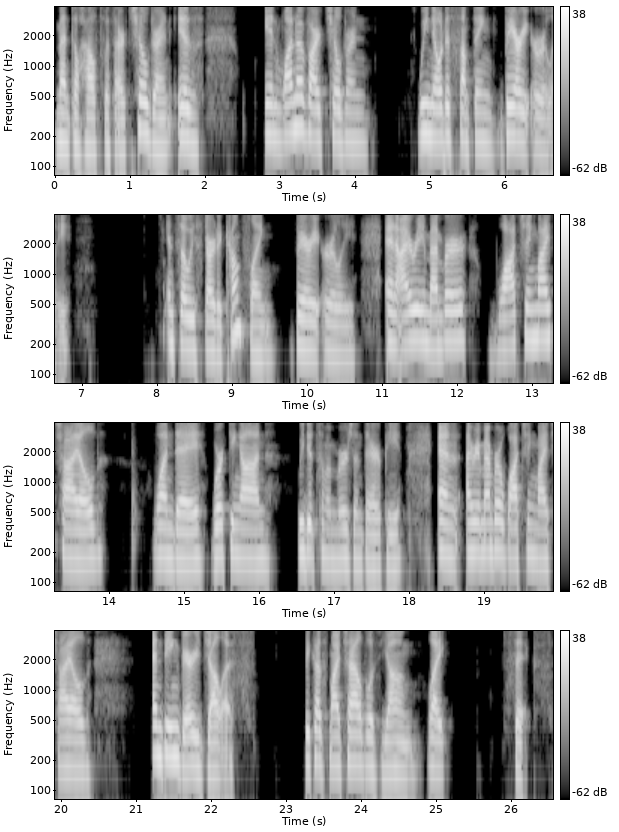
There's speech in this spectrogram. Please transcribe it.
mental health with our children is in one of our children, we noticed something very early. And so we started counseling very early. And I remember watching my child one day working on, we did some immersion therapy. And I remember watching my child and being very jealous because my child was young, like six.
